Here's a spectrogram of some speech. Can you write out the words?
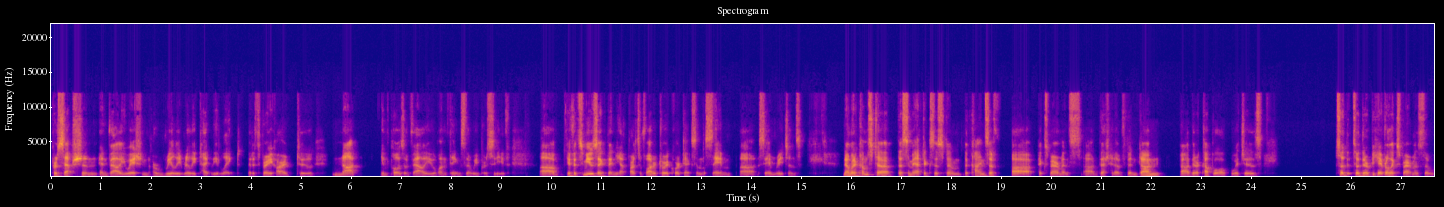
perception and valuation are really, really tightly linked, that it's very hard to not impose a value on things that we perceive. Um, if it's music, then you have parts of auditory cortex in the same uh, same regions. Now, when it comes to the semantic system, the kinds of uh, experiments uh, that have been done, uh, there are a couple, which is so. Th so there are behavioral experiments that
